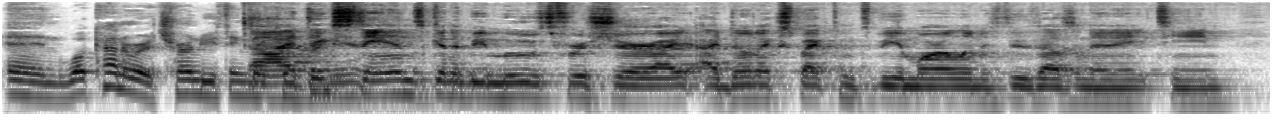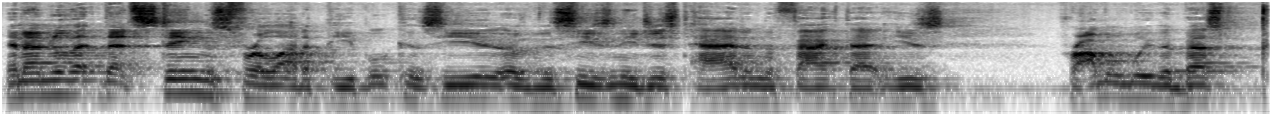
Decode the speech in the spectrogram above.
And what kind of return do you think? Uh, I think Stan's going to be moved for sure. I, I, don't expect him to be a Marlin in 2018, and I know that that stings for a lot of people because he of the season he just had and the fact that he's probably the best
